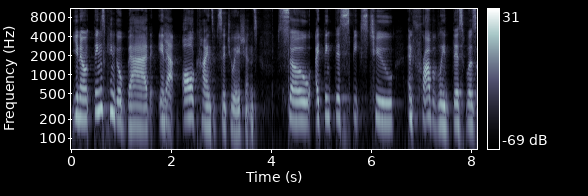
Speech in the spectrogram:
You know, things can go bad in all kinds of situations. So I think this speaks to, and probably this was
